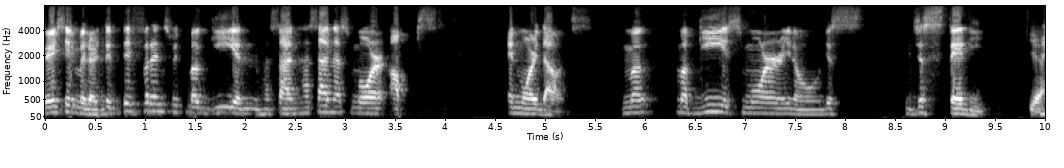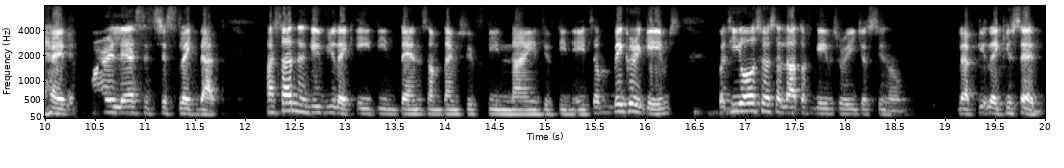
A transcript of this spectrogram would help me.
Very similar. The difference with McGee and Hassan, Hassan has more ups and more downs. Ma- McGee is more, you know, just just steady. Yeah. Right? More or less it's just like that. Hassan will give you like 18 10, sometimes 15 9, 15 8, some bigger games, but he also has a lot of games where he just, you know, like like you said,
